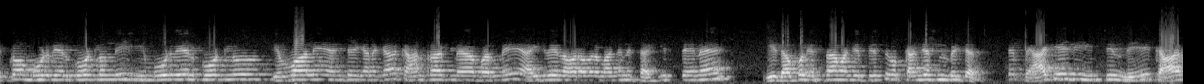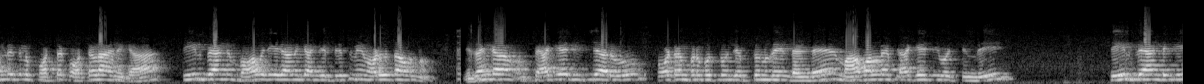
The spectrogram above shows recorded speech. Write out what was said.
ఇంకో మూడు వేల కోట్లు ఉంది ఈ మూడు వేల కోట్లు ఇవ్వాలి అంటే కనుక కాంట్రాక్ట్ లేబర్ని ఐదు వేల ఆరు వందల మందిని తగ్గిస్తేనే ఈ డబ్బులు ఇస్తామని చెప్పేసి ఒక కండిషన్ పెట్టారు. అంటే ప్యాకేజీ ఇచ్చింది కార్మికులు పొట్ట కొట్టడానిక స్టీల్ ప్లాంట్ బాగు చేయడానికి అని చెప్పేసి మేము అడుగుతా ఉన్నాం. నిజంగా ప్యాకేజీ ఇచ్చారు. కూటమి ప్రభుత్వం చెప్తున్నది ఏంటంటే మా వల్లనే ప్యాకేజీ వచ్చింది. స్టీల్ ప్లాంట్కి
